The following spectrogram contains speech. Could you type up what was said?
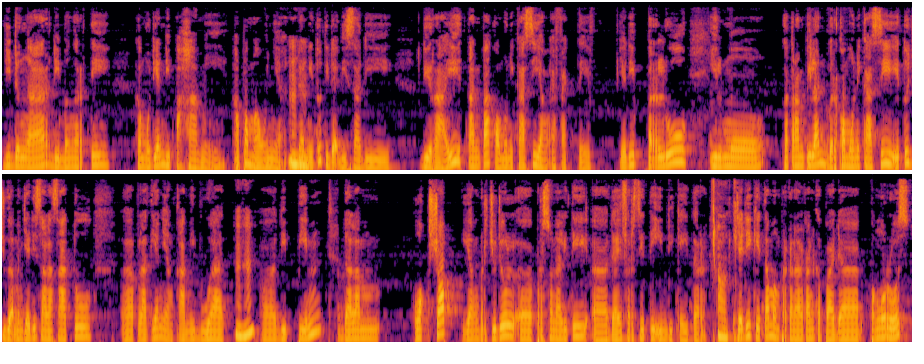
didengar, dimengerti, kemudian dipahami apa maunya Mhm. dan itu tidak bisa di diraih tanpa komunikasi yang efektif. Jadi perlu ilmu keterampilan berkomunikasi itu juga menjadi salah satu eh, pelatihan yang kami buat Mhm. eh, di PIM dalam workshop yang berjudul eh, Personality eh, Diversity Indicator. Oke. Jadi kita memperkenalkan kepada pengurus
